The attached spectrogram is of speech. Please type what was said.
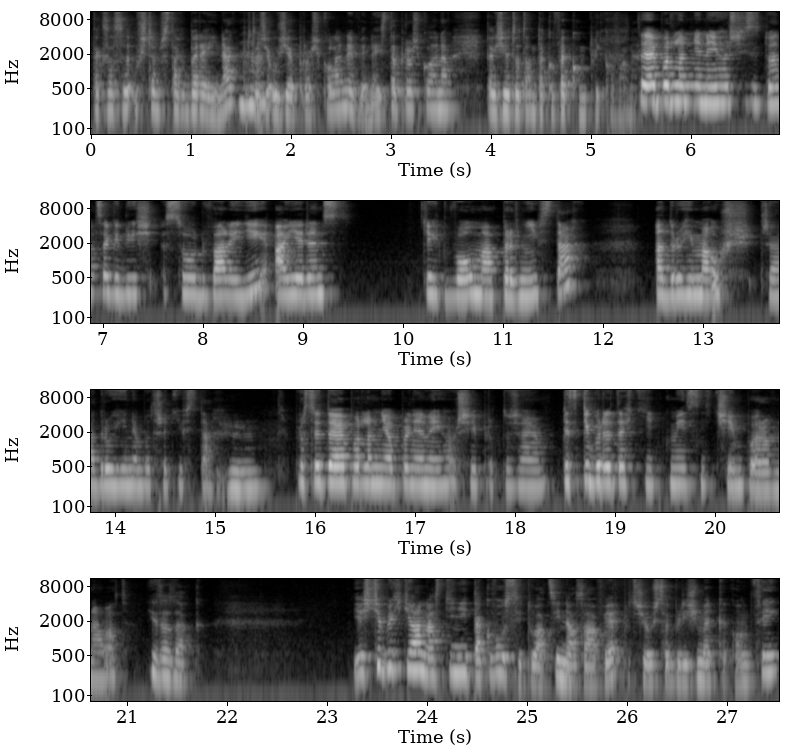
tak zase už ten vztah bere jinak, mm-hmm. protože už je proškolený, vy nejste proškolena, takže je to tam takové komplikované. To je podle mě nejhorší situace, když jsou dva lidi a jeden z těch dvou má první vztah a druhý má už třeba druhý nebo třetí vztah. Mm-hmm. Prostě to je podle mě úplně nejhorší, protože vždycky budete chtít mít s čím porovnávat. Je to tak. Ještě bych chtěla nastínit takovou situaci na závěr, protože už se blížíme ke konci,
